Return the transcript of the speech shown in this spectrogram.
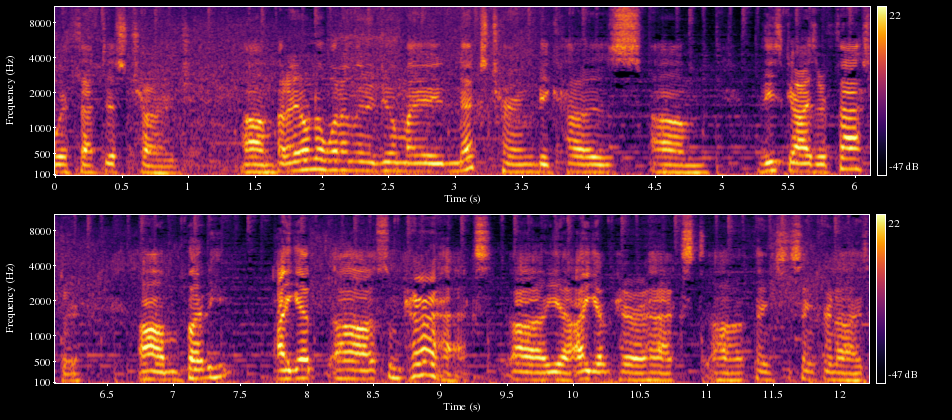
with that discharge. Um, but I don't know what I'm going to do on my next turn because um, these guys are faster. Um, but he, I get uh, some parahacks. Uh, yeah, I get parahaxed uh, thanks to Synchronize.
